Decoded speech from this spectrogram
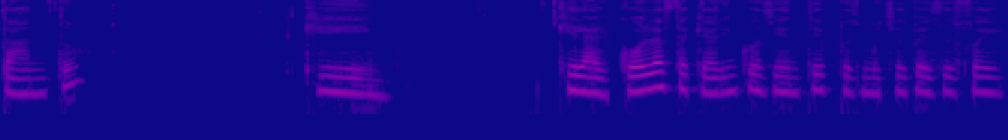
tanto que, que el alcohol hasta quedar inconsciente pues muchas veces fue,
